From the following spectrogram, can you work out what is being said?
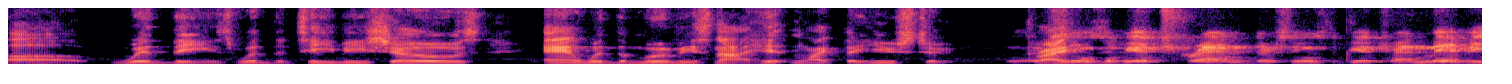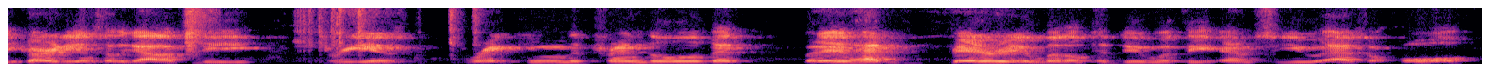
uh with these, with the TV shows and with the movies not hitting like they used to. There Right. seems to be a trend. There seems to be a trend. Maybe Guardians of the Galaxy 3 is breaking the trend a little bit, but it had very little to do with the MCU as a whole.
